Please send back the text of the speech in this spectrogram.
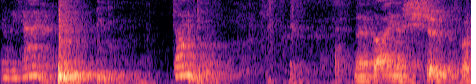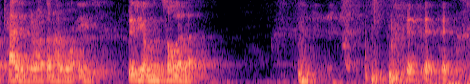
There we go. Done. Now, if that ain't a shoot for a calendar, I don't know what is. Billy on the toilet.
